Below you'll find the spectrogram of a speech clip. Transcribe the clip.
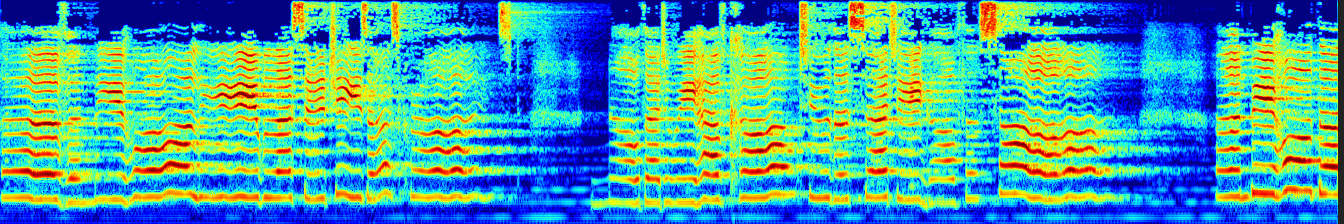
heavenly, holy, blessed Jesus Christ, now that we have come to the setting of the sun, and behold the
